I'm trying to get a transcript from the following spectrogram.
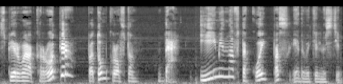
Сперва Кропер, потом Крофтон. Да, именно в такой последовательности».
